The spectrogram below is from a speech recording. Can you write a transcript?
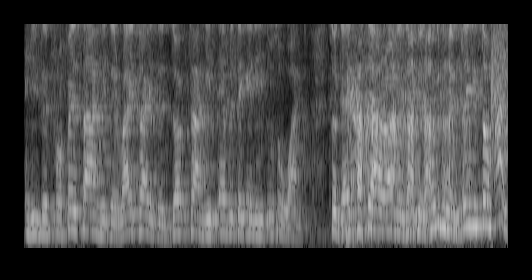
He's a professor, he's a writer, he's a doctor, he's everything, and he's also white. So, guys, stay around and then we can talk to him. Thank you so much.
